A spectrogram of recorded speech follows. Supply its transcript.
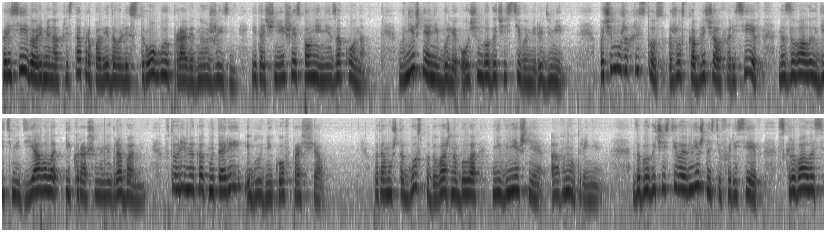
Фарисеи во времена Христа проповедовали строгую праведную жизнь и точнейшее исполнение закона. Внешне они были очень благочестивыми людьми. Почему же Христос жестко обличал фарисеев, называл их детьми дьявола и крашенными гробами, в то время как мытарей и блудников прощал? Потому что Господу важно было не внешнее, а внутреннее – за благочестивой внешностью фарисеев скрывалось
